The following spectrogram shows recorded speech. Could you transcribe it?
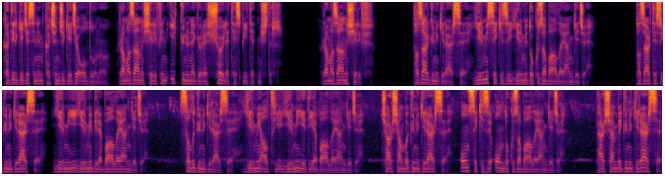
Kadir gecesinin kaçıncı gece olduğunu Ramazan-ı Şerif'in ilk gününe göre şöyle tespit etmiştir. Ramazan-ı Şerif Pazar günü girerse 28'i 29'a bağlayan gece. Pazartesi günü girerse 20'yi 21'e bağlayan gece. Salı günü girerse 26'yı 27'ye bağlayan gece. Çarşamba günü girerse 18'i 19'a bağlayan gece. Perşembe günü girerse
